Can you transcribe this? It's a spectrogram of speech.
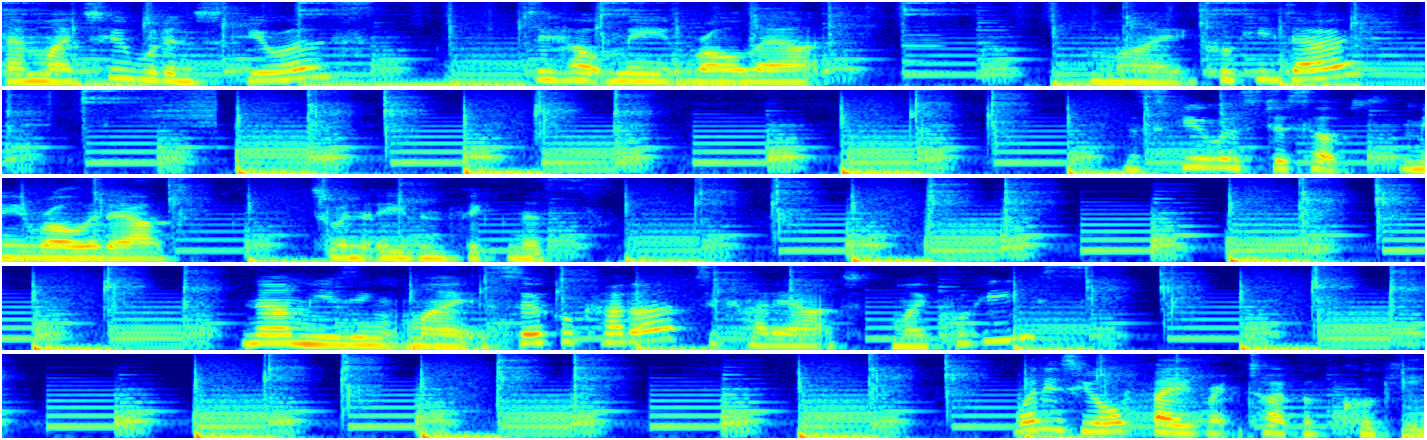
and my two wooden skewers to help me roll out my cookie dough. The skewers just helps me roll it out to an even thickness. Now I'm using my circle cutter to cut out my cookies. What is your favourite type of cookie?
